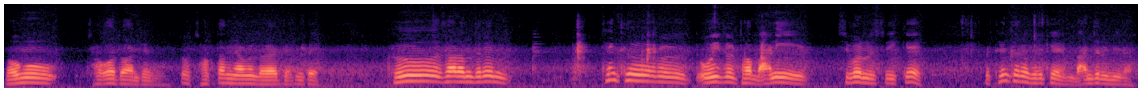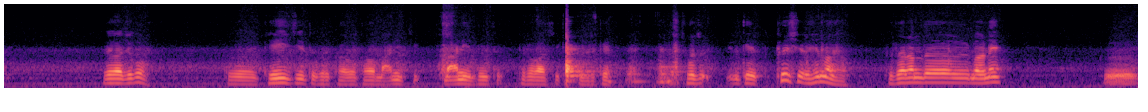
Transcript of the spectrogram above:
너무 적어도 안 되고 또 적당량을 넣어야 되는데 그 사람들은 탱크를 오일을 더 많이 집어넣을 수 있게 그 탱크를 그렇게 만듭니다. 그래가지고 그 게이지도 그렇게 하고 더 많이 찌- 많이 들, 들어갈 수 있게끔 이렇게 조절, 이렇게 표시를 해놔요. 그 사람들만의 그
